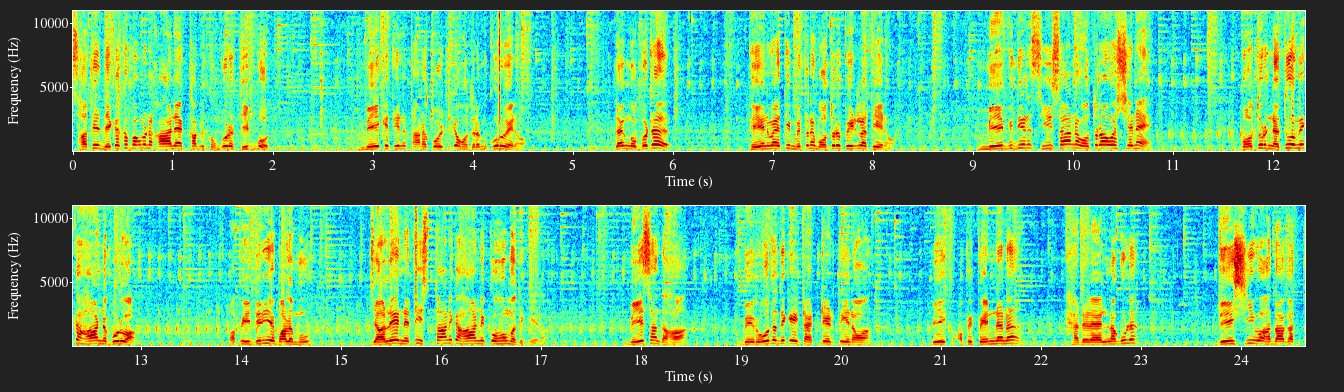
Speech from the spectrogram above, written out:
සති දෙකක පමණ කාලයක් අපි කුඹුර තිබ්බොත් මේකේ තියෙන තනකොළ ටික හොඳටම කුණු වෙනවා. දැන් ඔබට පේනවා ඇති මෙතන වතුර පිරලා තියෙනවා. මේ විදිහට සීසාන වතුර අවශ්‍ය නැහැ. වතුර නැතුව මේක හාන්න පුළුවන්. අපි ඉදිරියේ බලමු ජලය නැති ස්ථානික හාන්නේ කොහොමද කියලා. මේ සඳහා මේ රෝද දෙකේ ටැට්ටේට තියෙනවා මේ අපි පෙන්නන හැඩලැල් නගුල දේශීව හදාගත්ත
